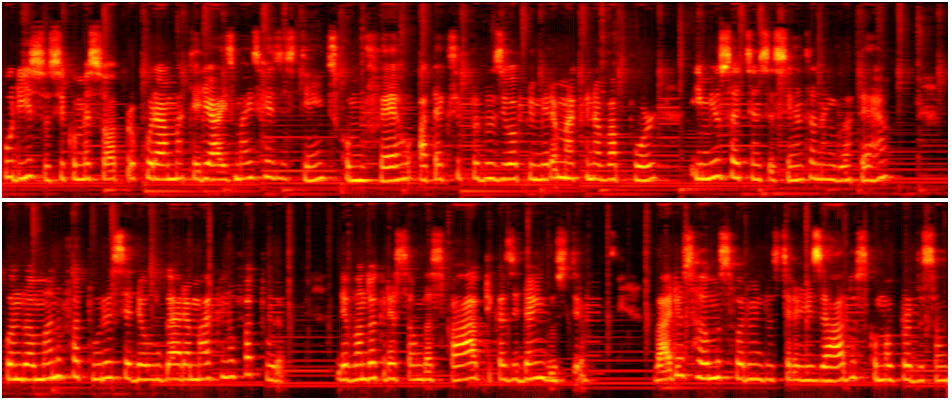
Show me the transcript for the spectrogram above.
Por isso, se começou a procurar materiais mais resistentes, como ferro, até que se produziu a primeira máquina a vapor em 1760 na Inglaterra, quando a manufatura cedeu lugar à maquinofatura, levando à criação das fábricas e da indústria. Vários ramos foram industrializados, como a produção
